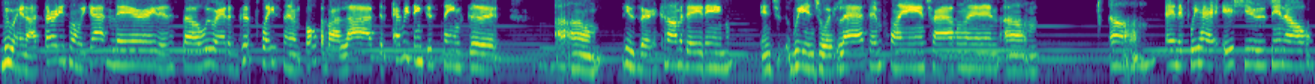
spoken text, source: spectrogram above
we were in our 30s when we got married, and so we were at a good place in both of our lives, and everything just seemed good. Um, he was very accommodating. And we enjoyed laughing, playing, traveling. Um, um, and if we had issues, you know,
